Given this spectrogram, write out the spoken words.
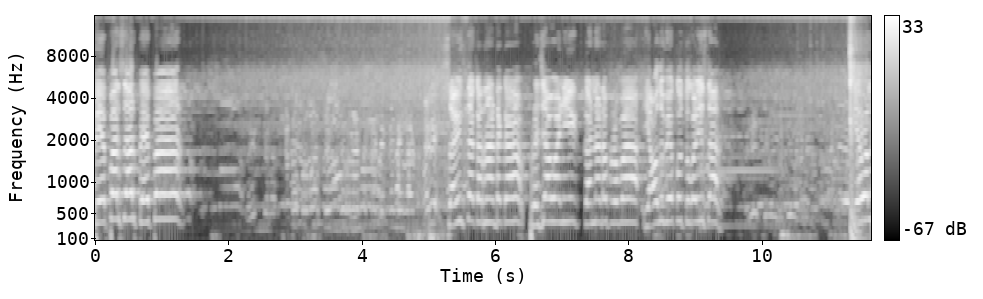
Paper sir, paper. Samyukta Karnataka Prajavani Kannadaprabha ಯಾವುದು ಬೇಕು ತಗೊಳ್ಳಿ ಸರ್. ಕೇವಲ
